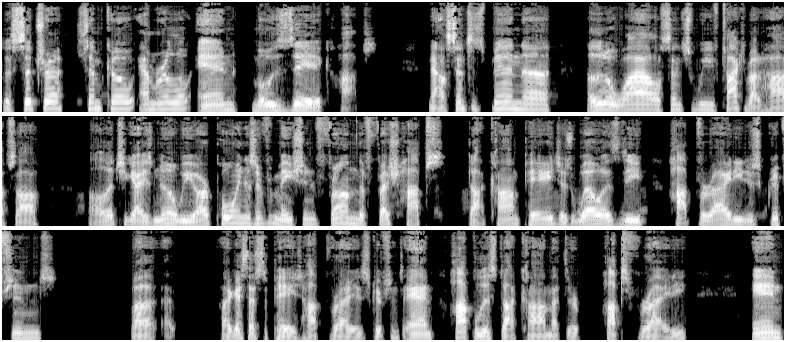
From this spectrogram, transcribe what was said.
the Citra, Simcoe, Amarillo, and Mosaic hops. Now, since it's been uh, a little while since we've talked about hops, I'll I'll let you guys know we are pulling this information from the freshops.com page, as well as the hop variety descriptions. Uh, I guess that's the page, hop variety descriptions, and hoplist.com at their hops variety. And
